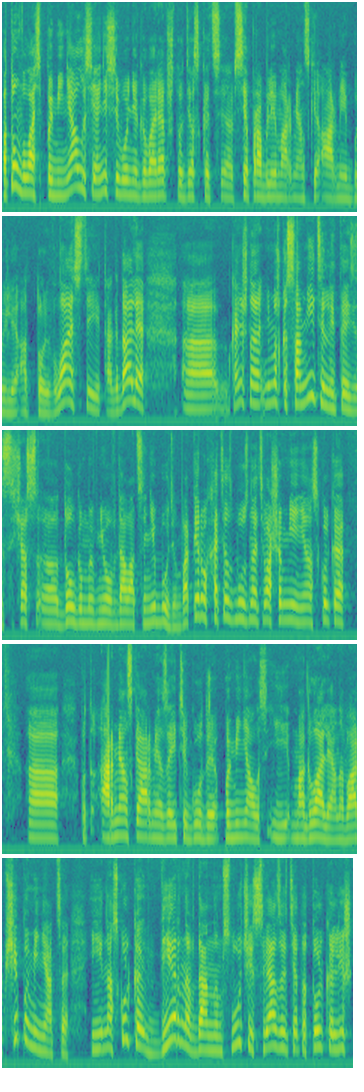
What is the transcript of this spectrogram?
потом власть поменялась, и они сегодня говорят, что, дескать, все проблемы армянской армии были от той власти и так далее. Конечно, немножко сомнительный тезис, сейчас долго мы в него вдаваться не будем. Во-первых, хотелось бы узнать ваше мнение, насколько вот армянская армия за эти годы поменялась и могла ли она вообще поменяться, и насколько верно в данном случае связывать это только лишь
